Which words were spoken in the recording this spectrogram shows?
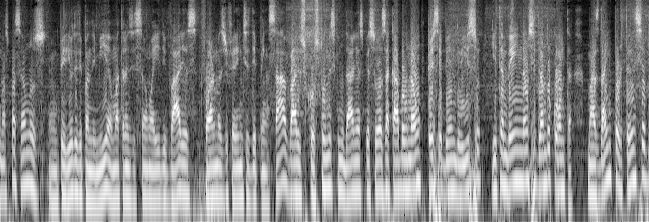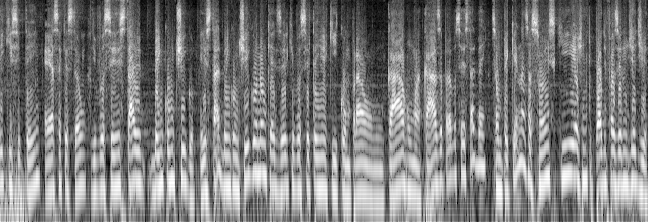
Nós passamos um período de pandemia, uma transição aí de várias formas diferentes de pensar, vários costumes que mudaram e as pessoas acabam não percebendo isso e também não se dando conta, mas da importância de que se tem essa questão de você estar bem contigo. E estar bem contigo não quer dizer que você tenha que comprar um carro, uma casa para você estar bem. São pequenas ações que a gente pode fazer no dia a dia.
